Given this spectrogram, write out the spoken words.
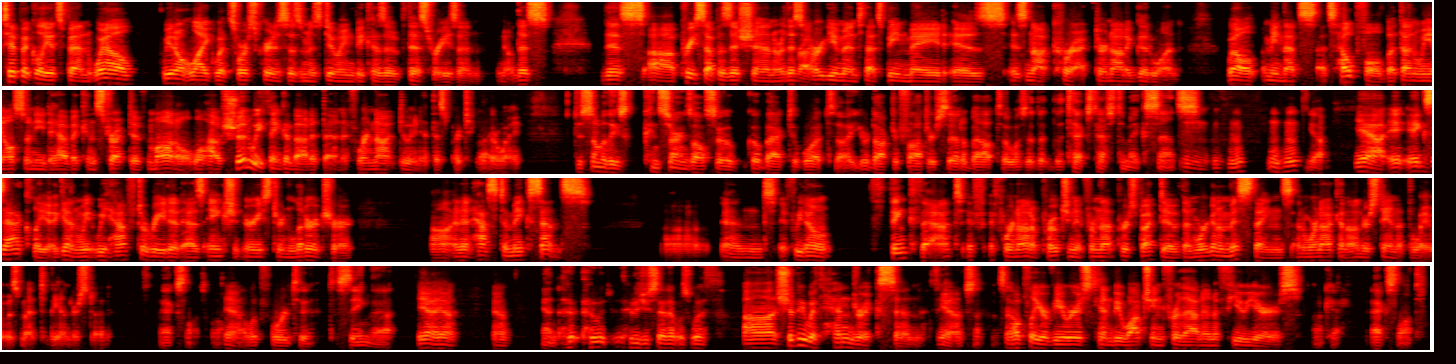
typically it's been, well, we don't like what source criticism is doing because of this reason. You know, this this uh, presupposition or this Right. argument that's being made is is not correct or not a good one. Well, I mean that's that's helpful, but then we also need to have a constructive model. Well, how should we think about it then if we're not doing it this particular way? Do some of these concerns also go back to what uh, your Dr. Fotter said about, uh, was it that the text has to make sense? Mm-hmm. Mm-hmm. Yeah. Yeah, I- exactly. Again, we, we have to read it as ancient Near Eastern literature, uh, and it has to make sense. Uh, and if we don't think that, if, if we're not approaching it from that perspective, then we're going to miss things and we're not going to understand it the way it was meant to be understood. Excellent. Well, Yeah. I look forward to, to seeing that. Yeah, yeah, yeah. And who, who, who did you say that was with? Uh, it should be with Hendrickson. Yeah. So hopefully your viewers can be watching for that in a few years. Okay, excellent.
